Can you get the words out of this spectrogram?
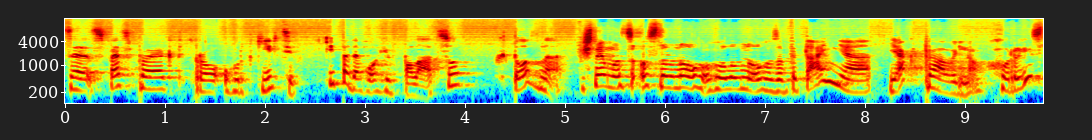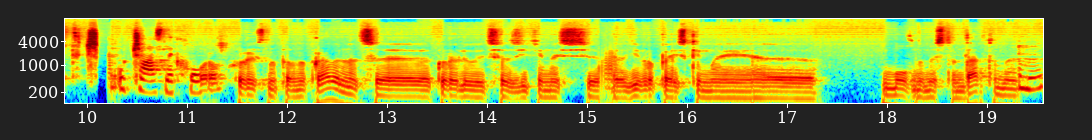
Це спецпроект про гуртківців і педагогів палацу. Хто зна? Почнемо з основного головного запитання: як правильно, хорист чи учасник хору? Хорист, напевно, правильно. Це корелюється з якимись е, європейськими е, мовними стандартами.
